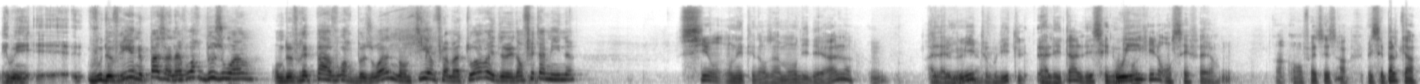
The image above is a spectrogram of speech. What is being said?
Mais oui, euh, vous devriez ne pas en avoir besoin. On ne devrait pas avoir besoin d'anti-inflammatoires et d'amphétamines. Si on, on était dans un monde idéal, à la limite, dire. vous dites à l'État, laissez-nous Oui. tranquille, on sait faire. Hein, En fait, c'est ça. Mais c'est pas le cas.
